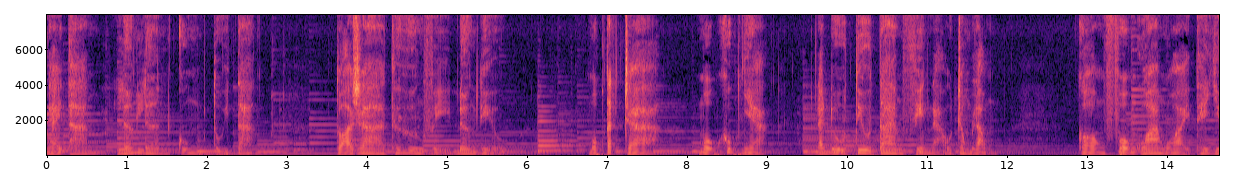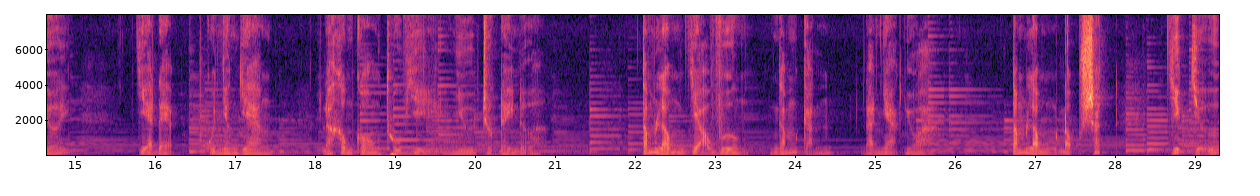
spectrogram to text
ngày tháng lớn lên cùng tuổi tác, tỏa ra thứ hương vị đơn điệu. Một tách trà, một khúc nhạc đã đủ tiêu tan phiền não trong lòng. Còn phồn hoa ngoài thế giới, vẻ đẹp của nhân gian đã không còn thú vị như trước đây nữa. Tấm lòng dạo vườn ngắm cảnh đã nhạt nhòa. Tấm lòng đọc sách, viết chữ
